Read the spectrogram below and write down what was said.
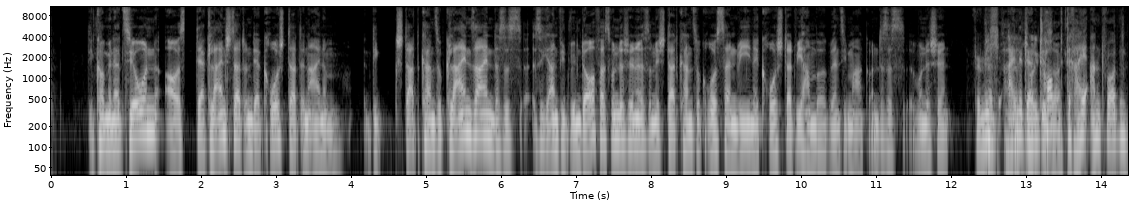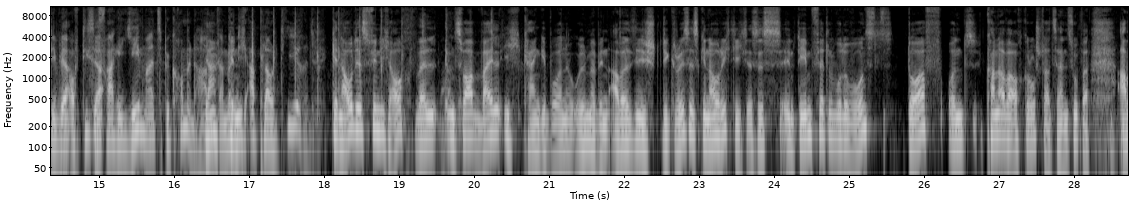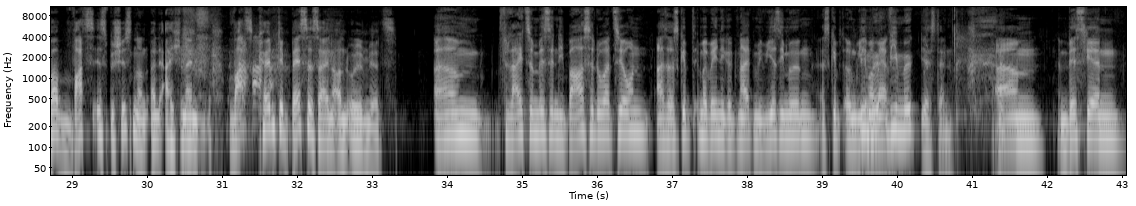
Die Kombination aus der Kleinstadt und der Großstadt in einem. Die Stadt kann so klein sein, dass es sich anfühlt wie ein Dorf, was wunderschön ist, und die Stadt kann so groß sein wie eine Großstadt wie Hamburg, wenn sie mag. Und das ist wunderschön. Für mich Hat er eine der Top gesagt. drei Antworten, die wir Ja, auf diese ja. Frage jemals bekommen haben. Ja, da möchte ich applaudieren. Genau das finde ich auch, weil, und zwar, weil ich kein geborener Ulmer bin. Aber die, die Größe ist genau richtig. Es ist in dem Viertel, wo du wohnst, Dorf und kann aber auch Großstadt sein. Super. Aber was ist beschissen an, ich meine, was könnte besser sein an Ulm jetzt? Ähm, vielleicht so ein bisschen die Bar-Situation. Also es gibt immer weniger Kneipen, wie wir sie mögen. Es gibt irgendwie Wie, immer mö mehr. wie mögt ihr es denn? Ähm, ein bisschen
